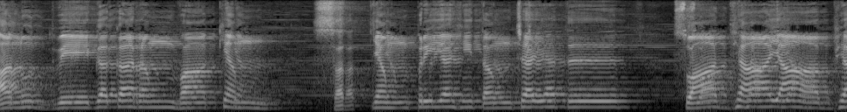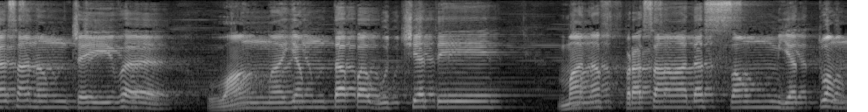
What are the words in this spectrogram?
अनुद्वेगकरं वाक्यं सत्यं प्रियहितं च यत्। स्वाध्यायाभ्यसनं चैव वाङ्मयं तप उच्यते मनःप्रसादः संयत्वं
